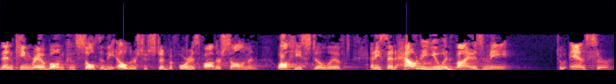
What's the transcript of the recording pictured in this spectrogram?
then King Rehoboam consulted the elders who stood before his father Solomon while he still lived. And he said, How do you advise me to answer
